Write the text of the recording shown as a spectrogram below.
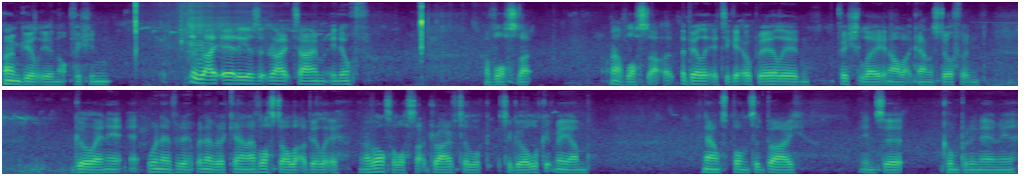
I'm guilty of not fishing the right areas at the right time enough. I've lost that. I've lost that ability to get up early and fish late and all that kind of stuff and go in it whenever whenever I can. I've lost all that ability and I've also lost that drive to look to go. Look at me, I'm now sponsored by insert company name here.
